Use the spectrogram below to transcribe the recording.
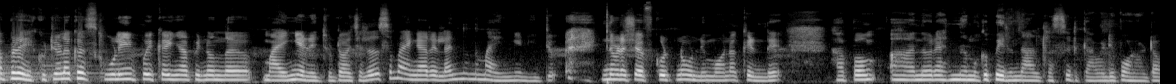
അപ്പോഴേ കുട്ടികളൊക്കെ സ്കൂളിൽ പോയി കഴിഞ്ഞാൽ പിന്നെ ഒന്ന് മയങ്ങി എണീറ്റു കേട്ടോ ചില ദിവസം മയങ്ങാറില്ല ഇന്നൊന്ന് മയങ്ങി എണീറ്റു. ഇന്നിവിടെ ഷെഫ് കുട്ടനും ഉണ്ണിമോനൊക്കെ ഉണ്ട്. അപ്പം എന്താ പറയുക നമുക്ക് പെരുന്നാൾ ഡ്രസ്സ് എടുക്കാൻ വേണ്ടി പോകണം കേട്ടോ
